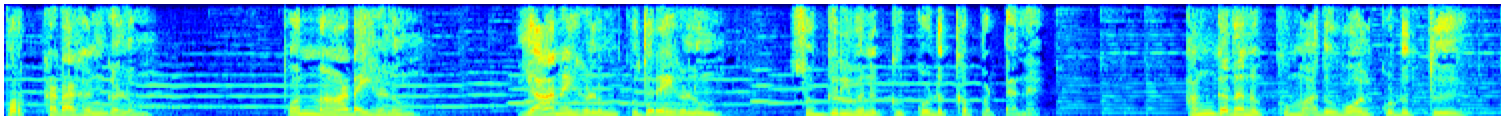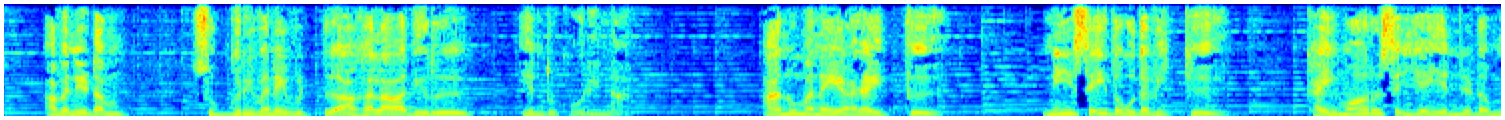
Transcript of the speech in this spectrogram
பொற்கடகங்களும் பொன்னாடைகளும் யானைகளும் குதிரைகளும் சுக்ரீவனுக்கு கொடுக்கப்பட்டன. அங்கதனுக்கும் அதுபோல் கொடுத்து அவனிடம் சுக்ரீவனை விட்டு அகலாதிரு என்று கூறினான். அனுமனை அழைத்து நீ செய்த உதவிக்கு கைமாறு செய்ய என்னிடம்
